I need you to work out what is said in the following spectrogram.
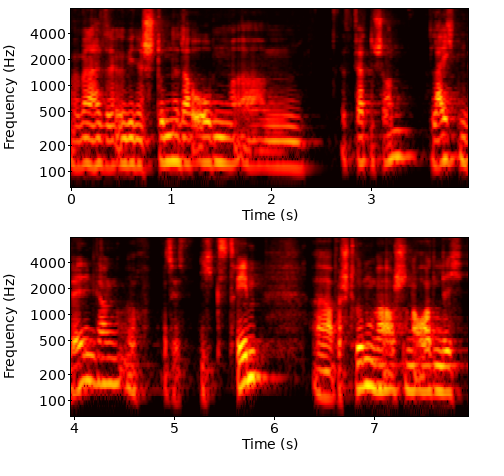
Und wenn man halt dann irgendwie eine Stunde da oben, ähm, wir hatten schon leichten Wellengang, also jetzt nicht extrem, äh, aber Strömung war auch schon ordentlich.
